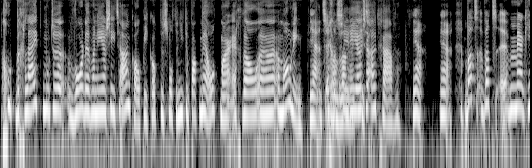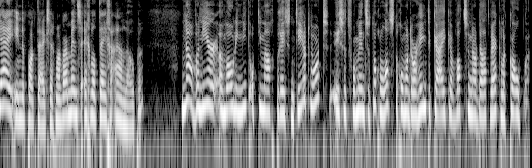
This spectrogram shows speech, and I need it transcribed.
goed begeleid moeten worden wanneer ze iets aankopen. Je koopt tenslotte niet een pak melk, maar echt wel een woning. Ja, het is echt een serieuze iets. uitgave. Ja, ja. Wat, wat merk jij in de praktijk, zeg maar, waar mensen echt wel tegenaan lopen? Nou, wanneer een woning niet optimaal gepresenteerd wordt, is het voor mensen toch lastig om er doorheen te kijken wat ze nou daadwerkelijk kopen.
